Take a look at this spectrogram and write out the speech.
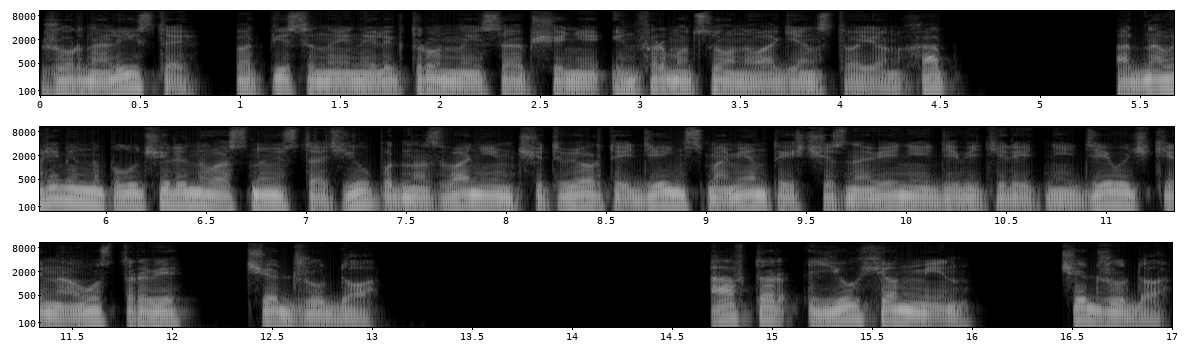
Журналисты, подписанные на электронные сообщения информационного агентства Йонхаб, одновременно получили новостную статью под названием «Четвертый день с момента исчезновения девятилетней девочки на острове Чеджудо». Автор Ю Хён Мин, Чеджудо.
